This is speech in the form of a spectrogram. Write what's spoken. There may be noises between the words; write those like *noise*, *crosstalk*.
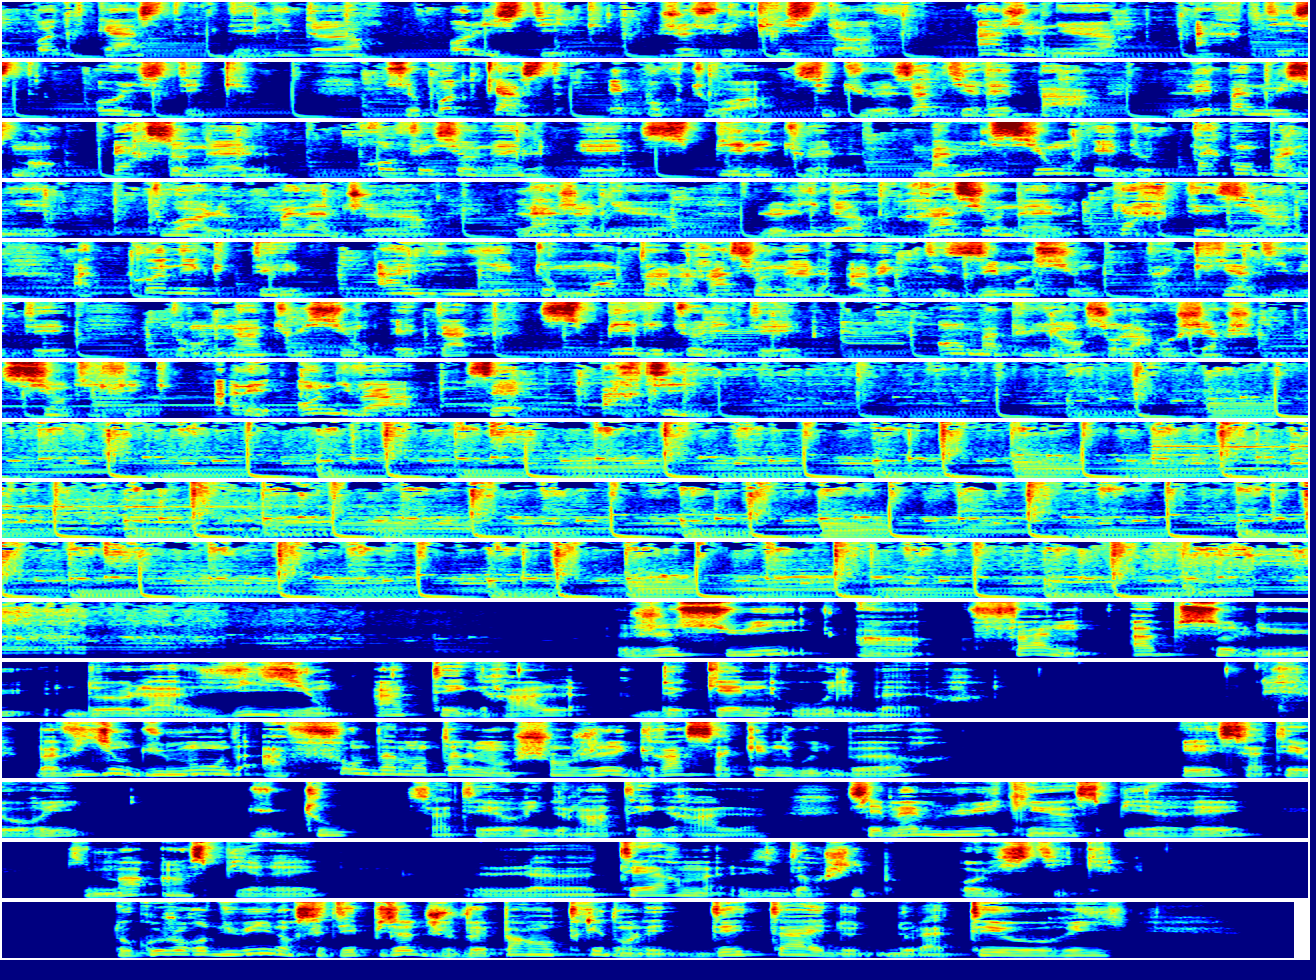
Podcast des leaders holistiques. Je suis Christophe, ingénieur, artiste holistique. Ce podcast est pour toi si tu es attiré par l'épanouissement personnel, professionnel et spirituel. Ma mission est de t'accompagner, toi le manager, l'ingénieur, le leader rationnel cartésien, à connecter, aligner ton mental rationnel avec tes émotions, ta créativité, ton intuition et ta spiritualité en m'appuyant sur la recherche scientifique. Allez, on y va, c'est parti Je suis un fan absolu de la vision intégrale de Ken Wilber. Ma vision du monde a fondamentalement changé grâce à Ken Wilber et sa théorie du tout, sa théorie de l'intégrale. C'est même lui qui a inspiré, qui m'a inspiré le terme leadership holistique. Donc aujourd'hui, dans cet épisode, je ne vais pas rentrer dans les détails de, la théorie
